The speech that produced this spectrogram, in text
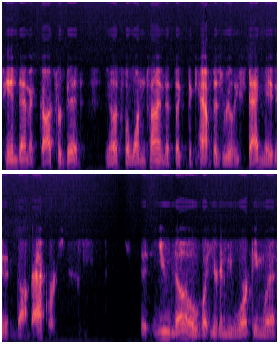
pandemic, God forbid. You know, that's the one time that the, the cap has really stagnated and gone backwards. You know what you're going to be working with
